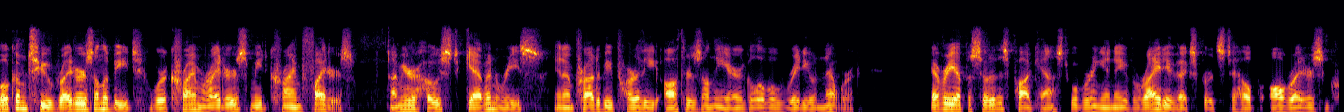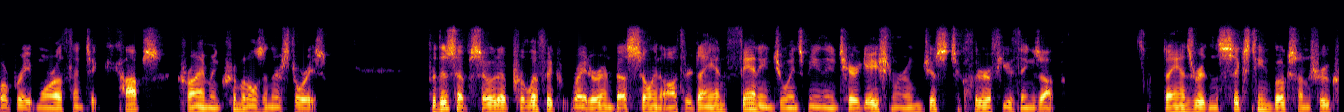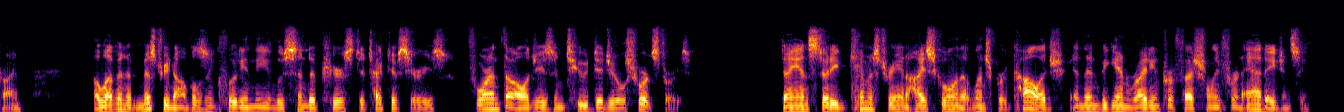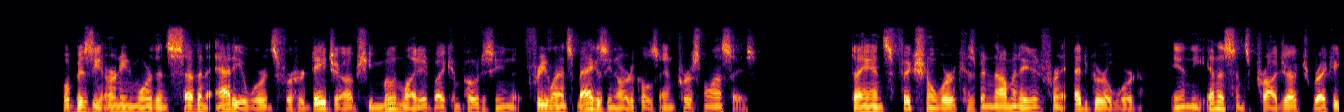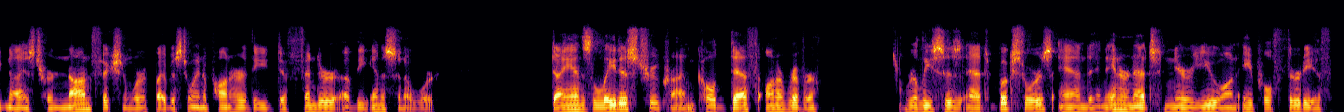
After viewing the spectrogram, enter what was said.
Welcome to Writers on the Beat, where crime writers meet crime fighters. I'm your host, Gavin Reese, and I'm proud to be part of the Authors on the Air Global Radio Network. Every episode of this podcast will bring in a variety of experts to help all writers incorporate more authentic cops, crime, and criminals in their stories. For this episode, a prolific writer and best selling author Diane Fanning joins me in the interrogation room just to clear a few things up. Diane's written 16 books on true crime 11 mystery novels, including the Lucinda Pierce detective series, four anthologies, and two digital short stories. Diane studied chemistry in high school and at Lynchburg College, and then began writing professionally for an ad agency. While busy earning more than seven Addy Awards for her day job, she moonlighted by composing freelance magazine articles and personal essays. Diane's fictional work has been nominated for an Edgar Award, and the Innocence Project recognized her nonfiction work by bestowing upon her the Defender of the Innocent Award. Diane's latest true crime, called Death on a River, releases at bookstores and an internet near you on April 30th.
